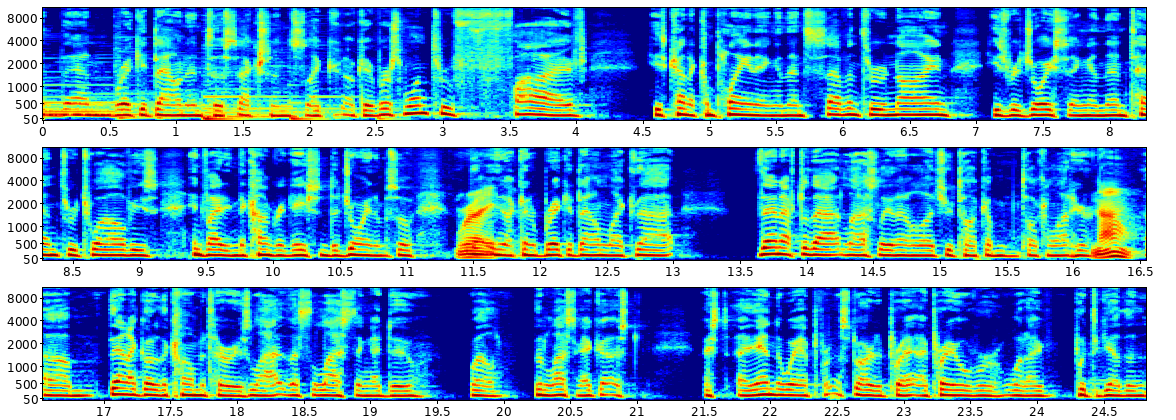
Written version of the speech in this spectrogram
And then break it down into sections. Like, okay, verse one through five, he's kind of complaining, and then seven through nine, he's rejoicing, and then ten through twelve, he's inviting the congregation to join him. So, Right. you're not going to break it down like that. Then after that, lastly, and I'll let you talk. I'm talking a lot here. No. Um, then I go to the commentaries. That's the last thing I do. Well, then the last thing I go, I, I end the way I started. Pray, I pray over what I put together,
